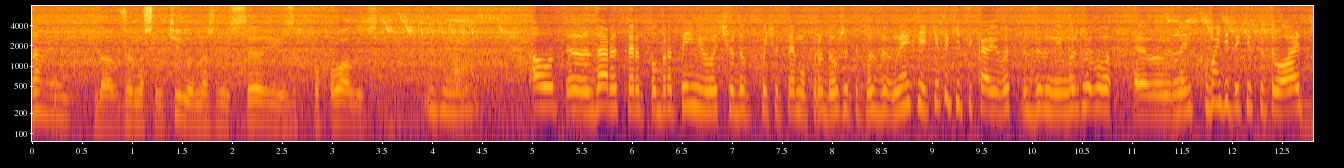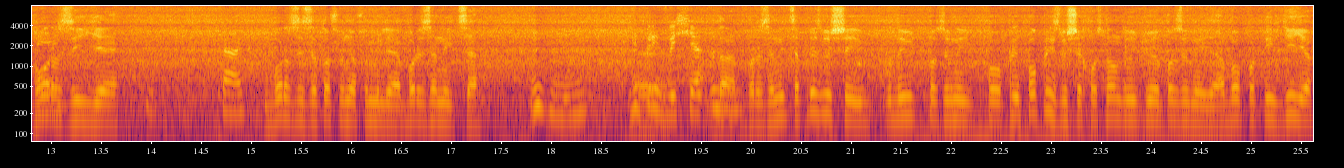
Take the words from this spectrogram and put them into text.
загинув. Да, вже знайшли тіло, знайшли все і поховали все. А от е, зараз серед побратимів, от щодо хочу тему продовжити позивних. Які такі цікаві у вас позивні? Можливо, е, навіть в команді такі ситуації. Борзий є. Так, Борзий за те, що в нього фамілія Борзяниця. від прізвища. Да, Борзяниця прізвище і дають позивний по, по прізвищах, в основному дають е, позивний. Або по тих діях,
